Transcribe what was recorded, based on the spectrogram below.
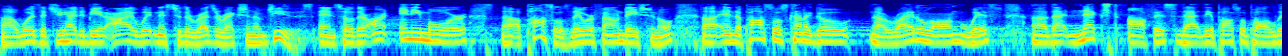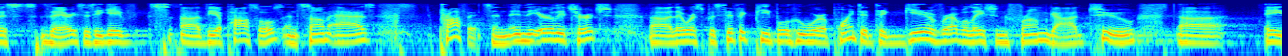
uh, was that you had to be an eyewitness to the resurrection of Jesus. And so there aren't any more uh, apostles. They were foundational. Uh, and apostles kind of go uh, right along with uh, that next office that the apostle Paul lists there. He says he gave uh, the apostles and some as prophets. And in the early church, uh, there were specific people who were appointed to give revelation from God to uh, a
